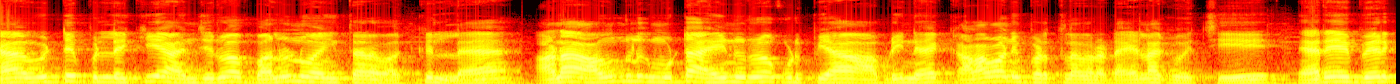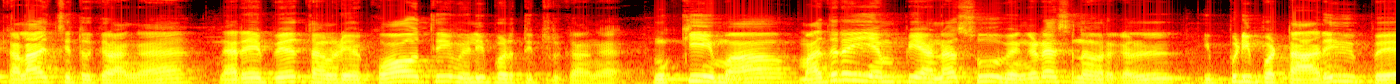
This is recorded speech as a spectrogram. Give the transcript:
என் வீட்டு பிள்ளைக்கு அஞ்சு ரூபா பலூன் வாங்கி தர வக்கில்ல ஆனா அவங்களுக்கு மட்டும் ஐநூறு ரூபா கொடுப்பியா? அப்படின்னு களவாணி படத்துல வர டைலாக் வச்சு நிறைய பேர் கலாய்ச்சிட்டு இருக்காங்க நிறைய பேர் தன்னுடைய கோபத்தையும் வெளிப்படுத்திட்டு இருக்காங்க முக்கியமா மதுரை எம்பியான சு. வெங்கடேசன் அவர்கள் இப்படிப்பட்ட அறிவிப்பு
